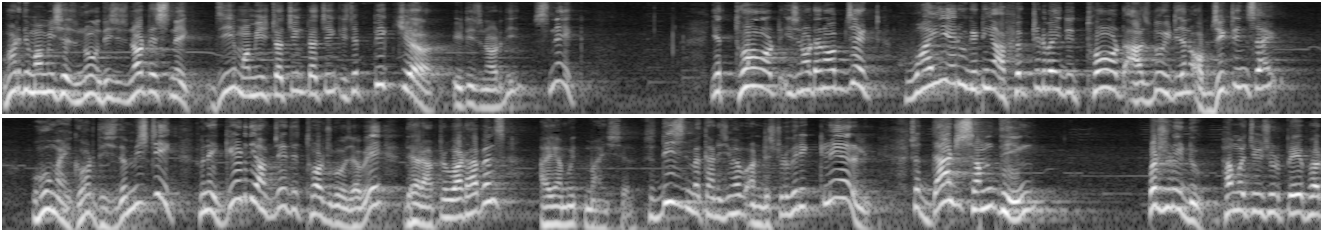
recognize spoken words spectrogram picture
What the mommy says, no, this is not a snake. The mommy is touching, touching. It's a picture. It is not the snake. A thought is not an object. Why are you getting affected by the thought as though it is an object inside? Oh my God, this is the mistake. When I get the object, the thought goes away. Thereafter, what happens? I am with myself. So this mechanism you have understood very clearly. So that's something. What should we do? How much you should pay for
